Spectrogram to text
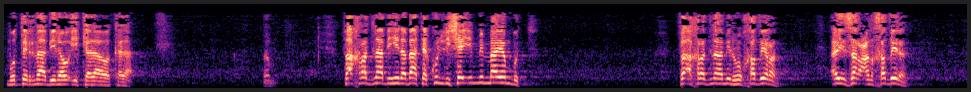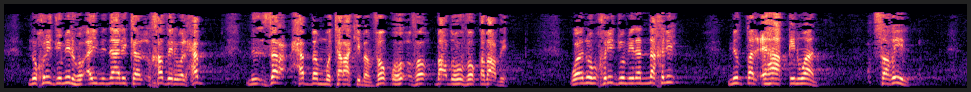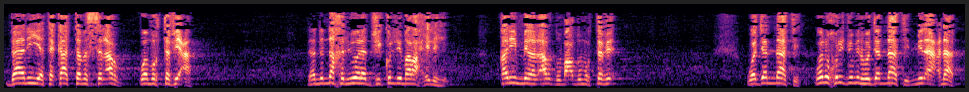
مطرنا بنوء كذا وكذا. فأخرجنا به نبات كل شيء مما ينبت. فأخرجنا منه خضرا أي زرعا خضرا. نخرج منه أي من ذلك الخضر والحب من زرع حبا متراكبا فوقه فوق بعضه فوق بعض. ونخرج من النخل من طلعها قنوان صغير دانية تكاد تمس الأرض ومرتفعة. لأن النخل يولد في كل مراحله. قريب من الأرض وبعضه مرتفع. وجنات ونخرج منه جنات من أعناب.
